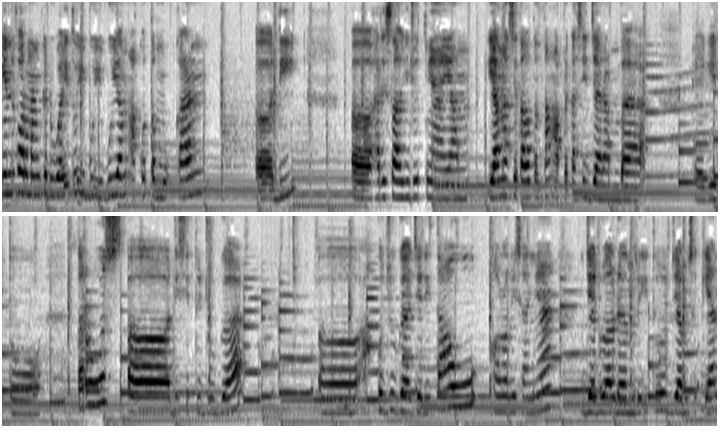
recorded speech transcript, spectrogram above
Informan kedua itu ibu-ibu yang aku temukan uh, di uh, hari selanjutnya yang yang ngasih tahu tentang aplikasi Jaramba. Kayak gitu. Terus uh, di situ juga uh, aku juga jadi tahu kalau misalnya jadwal Damri itu jam sekian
